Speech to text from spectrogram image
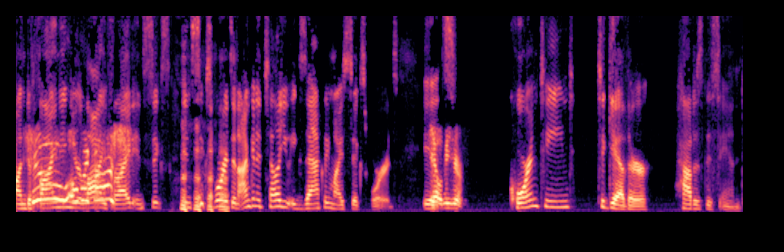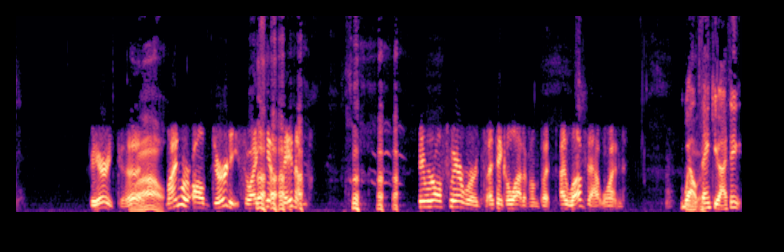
on defining oh your life, gosh. right? In six in six words, and I'm going to tell you exactly my six words. It's yeah, let me hear. Quarantined together. How does this end? Very good. Wow. Mine were all dirty, so I can't say them. they were all swear words, I think, a lot of them, but I love that one. Well, thank you. I think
